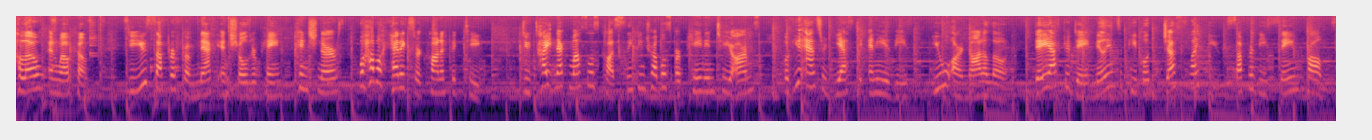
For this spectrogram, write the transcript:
Hello and welcome. Do you suffer from neck and shoulder pain, pinched nerves? Well, how about headaches or chronic fatigue? Do tight neck muscles cause sleeping troubles or pain into your arms? Well, if you answered yes to any of these, you are not alone. Day after day, millions of people just like you suffer these same problems.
